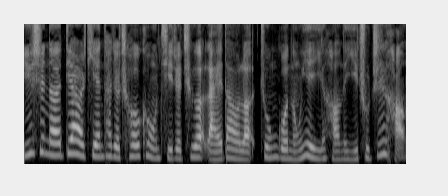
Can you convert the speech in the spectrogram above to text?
于是呢，第二天他就抽空骑着车来到了中国农业银行的一处支行，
